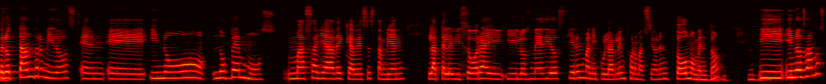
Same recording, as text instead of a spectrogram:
pero tan dormidos eh, y no, no vemos más allá de que a veces también la televisora y, los medios quieren manipular la información en todo momento. y, nos vamos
